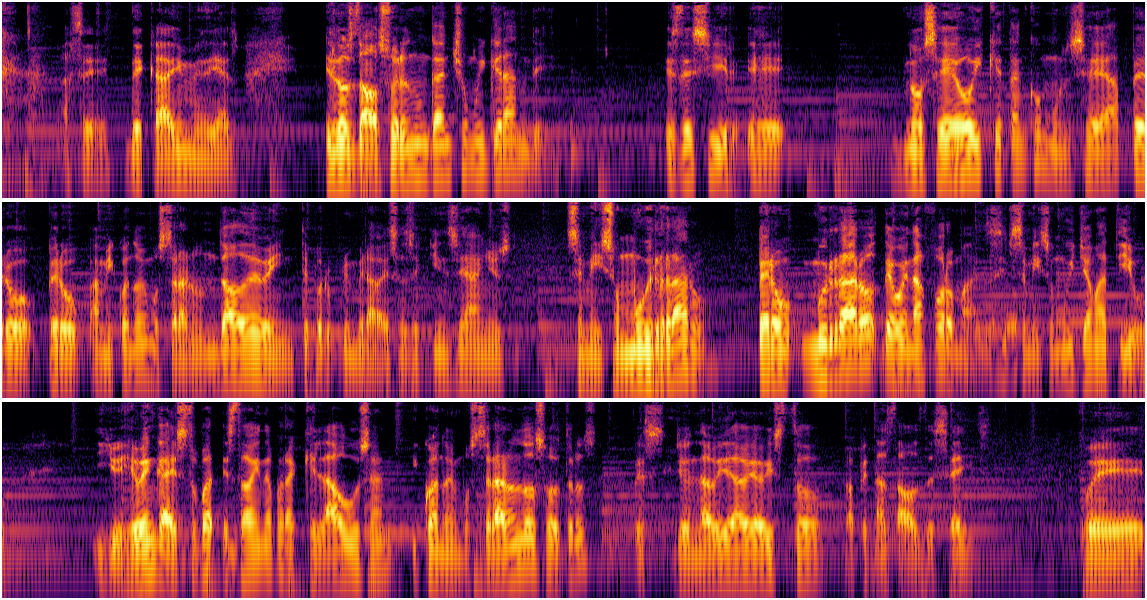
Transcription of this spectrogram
hace década y media, los dados fueron un gancho muy grande. Es decir, eh, no sé hoy qué tan común sea, pero, pero a mí cuando me mostraron un dado de 20 por primera vez hace 15 años, se me hizo muy raro, pero muy raro de buena forma, es decir, se me hizo muy llamativo. Y yo dije, venga, esto, esta vaina para qué la usan. Y cuando me mostraron los otros, pues yo en la vida había visto apenas dados de 6. Fue,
